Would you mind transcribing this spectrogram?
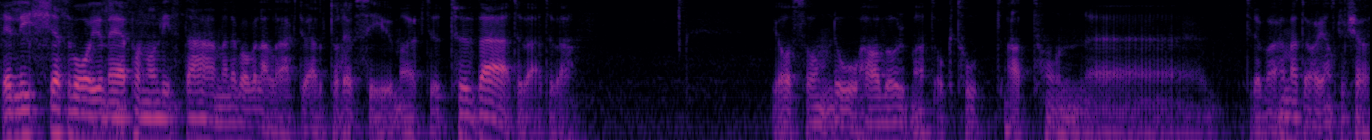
Delicious var ju med på någon lista här men det var väl aldrig aktuellt och det ser ju mörkt ut. Tyvärr, tyvärr, tyvärr. Jag som då har vurmat och trott att hon eh, till att börja med att Örjan skulle köra.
